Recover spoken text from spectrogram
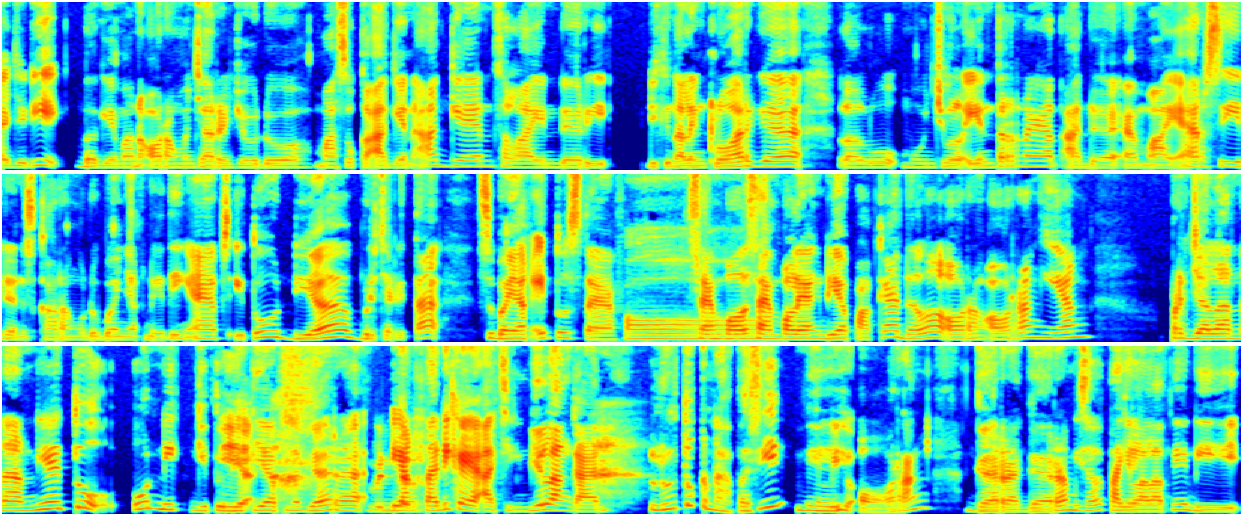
ya, jadi bagaimana orang mencari jodoh masuk ke agen-agen selain dari dikenalin keluarga, lalu muncul internet, ada MIRC dan sekarang udah banyak dating apps. Itu dia bercerita sebanyak itu, Steph. Oh. Sampel-sampel yang dia pakai adalah orang-orang yang perjalanannya itu unik gitu Iya. di tiap negara. Bener. Yang tadi kayak Acing bilang kan, lu tuh kenapa sih milih orang gara-gara misalnya tai lalatnya di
